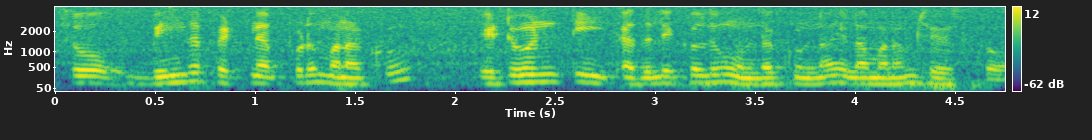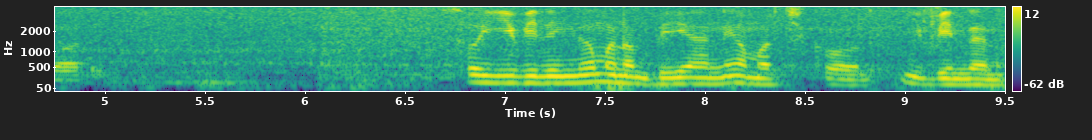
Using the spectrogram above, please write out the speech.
సో బిందె పెట్టినప్పుడు మనకు ఎటువంటి కదలికలు ఉండకుండా ఇలా మనం చేసుకోవాలి. సో ఈ విధంగా మనం బియ్యాన్ని అమర్చుకోవాలి ఈ బిందెను.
